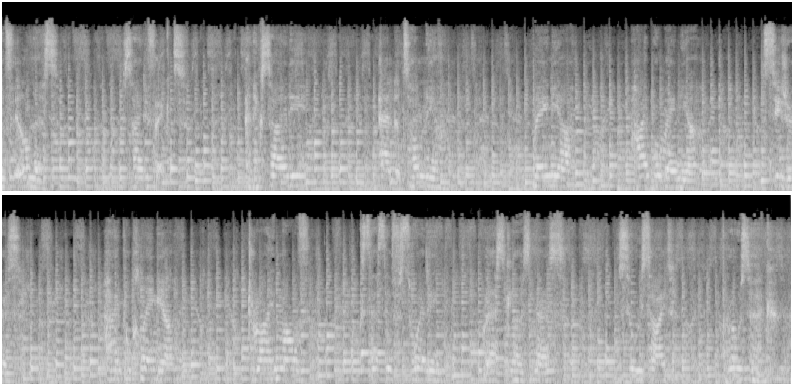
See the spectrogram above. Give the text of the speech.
of illness, side effects, and anxiety and insomnia, mania, hypomania, seizures, hypokalemia, dry mouth, excessive sweating, restlessness, suicide, Prozac.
